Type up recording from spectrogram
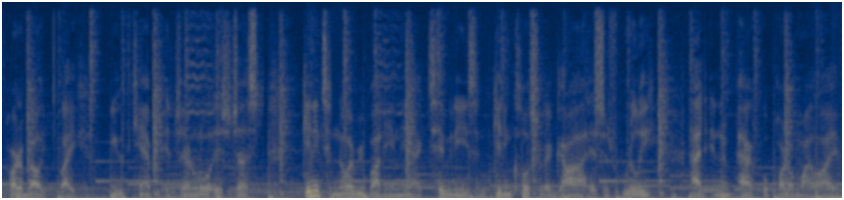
him. part about like youth camp in general is just getting to know everybody in the activities and getting closer to God has just really had an impactful part of my life.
